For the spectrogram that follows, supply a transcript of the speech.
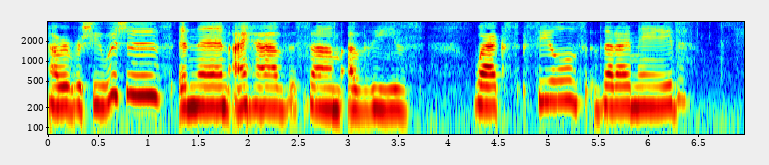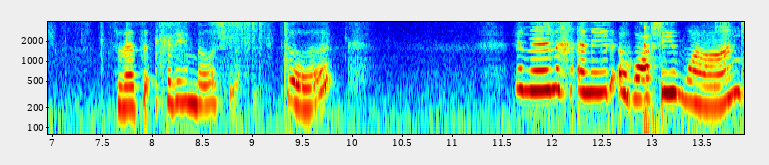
however she wishes. And then I have some of these wax seals that I made. So that's it for the embellishment book. And then I made a washi wand.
